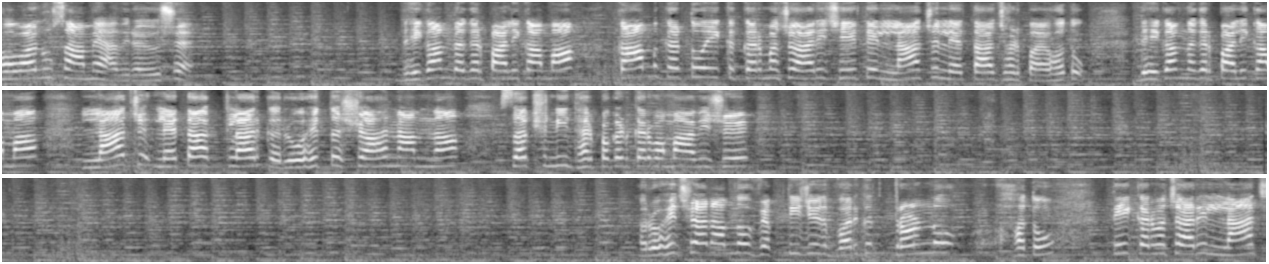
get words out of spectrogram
હોવાનું સામે આવી રહ્યું છે. દહેગામ નગરપાલિકામાં કામ કરતો એક કર્મચારી છે તે લાંચ લેતા ઝડપાયો હતો. દહેગામ નગરપાલિકામાં લાંચ લેતા ક્લાર્ક રોહિત શાહ નામના શખ્સની ધરપકડ કરવામાં આવી છે. રોહિત શાહ નામનો વ્યક્તિ જે વર્ગ ત્રણનો હતો, તે કર્મચારી લાંચ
